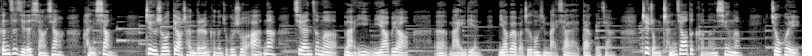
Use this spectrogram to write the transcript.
跟自己的想象很像。这个时候，调查你的人可能就会说啊，那既然这么满意，你要不要呃买一点？你要不要把这个东西买下来带回家？这种成交的可能性呢，就会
